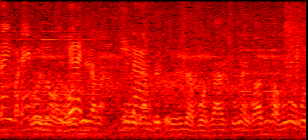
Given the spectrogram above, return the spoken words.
đây bọn em dùng đây này. thì là buồn ra chú này quá chú vào muốn ôn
